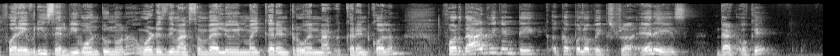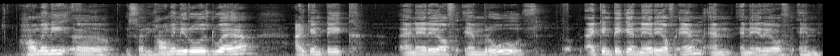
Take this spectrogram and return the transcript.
for every cell we want to know na, what is the maximum value in my current row and current column. For that we can take a couple of extra arrays that okay how many uh, sorry how many rows do I have? I can take an array of m rows. I can take an array of m and an array of n.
